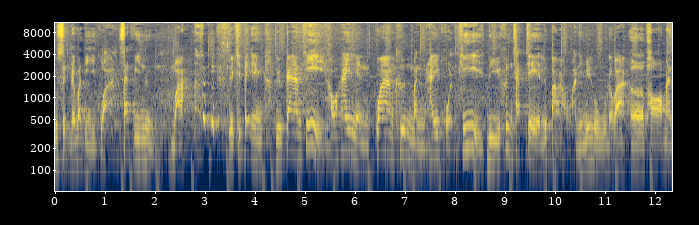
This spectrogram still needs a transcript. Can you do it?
รู้สึกได้ว่าดีกว่า ZV1 วะ หรือคิดไปเอง หรือการที่เขาให้เลนส์กว้างขึ้นมันให้ผลที่ดีขึ้นชัดเจนหรือเปล่า อันนี้ไม่รู้แต่ว่าเออพอมัน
